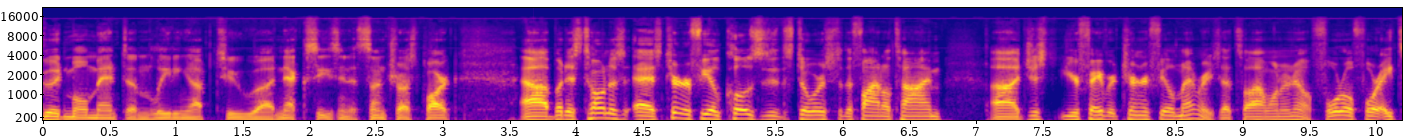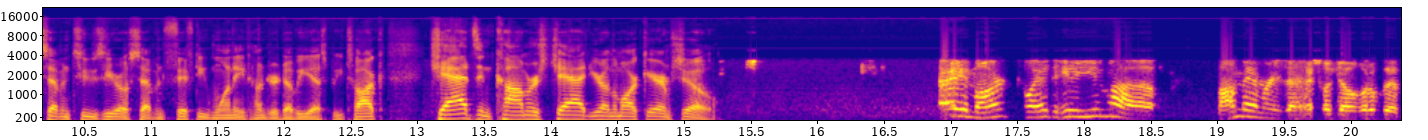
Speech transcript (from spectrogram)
good momentum leading up to uh, next season at SunTrust Park. Uh, but as, as Turner Field closes its doors for the final time, uh, just your favorite Turner Field memories. That's all I want to know. 404 872 0750 1 800 WSB Talk. Chad's in Commerce. Chad, you're on the Mark Arum Show. Hey, Mark, glad to hear you. Uh, my memories actually go a little bit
